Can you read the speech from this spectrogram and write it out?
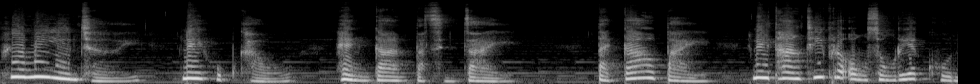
เพื่อไม่ยืนเฉยในหุบเขาแห่งการตัดสินใจ แต่ก้าวไปในทางที่พระองค์ทรงเรียกคุณ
